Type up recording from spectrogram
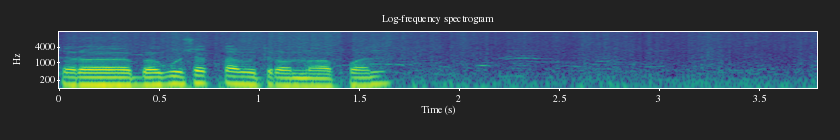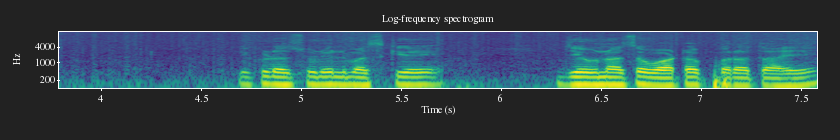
तर बघू शकता मित्रांनो आपण. इकडं सुनील मस्के जेवणाचं वाटप करत आहे.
